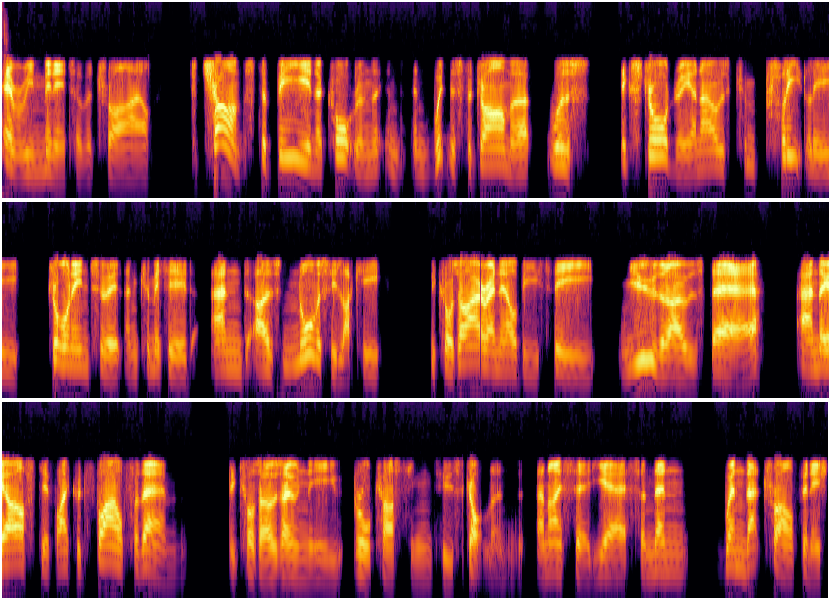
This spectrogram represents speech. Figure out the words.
every minute of a trial. The chance to be in a courtroom and, and witness the drama was extraordinary, and I was completely drawn into it and committed. And I was enormously lucky because IRN-LBC knew that I was there and they asked if I could file for them because I was only broadcasting to Scotland. And I said yes. And then when that trial finished,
